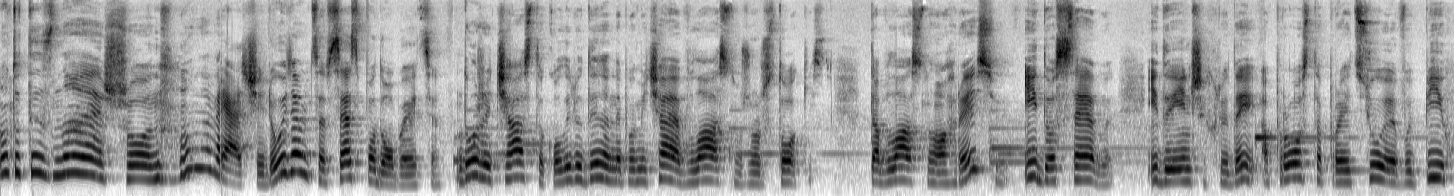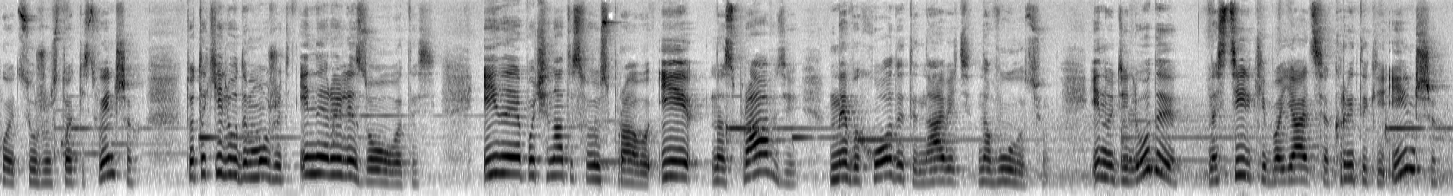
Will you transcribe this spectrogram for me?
Ну, то ти знаєш, що ну навряд чи людям це все сподобається. Дуже часто, коли людина не помічає власну жорстокість та власну агресію і до себе, і до інших людей, а просто працює, випіхує цю жорстокість в інших, то такі люди можуть і не реалізовуватись, і не починати свою справу, і насправді не виходити навіть на вулицю. Іноді люди настільки бояться критики інших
